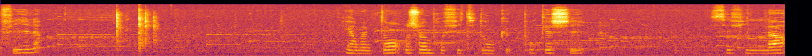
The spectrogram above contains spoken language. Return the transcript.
Fil et en même temps je me profite donc pour cacher ces fils là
